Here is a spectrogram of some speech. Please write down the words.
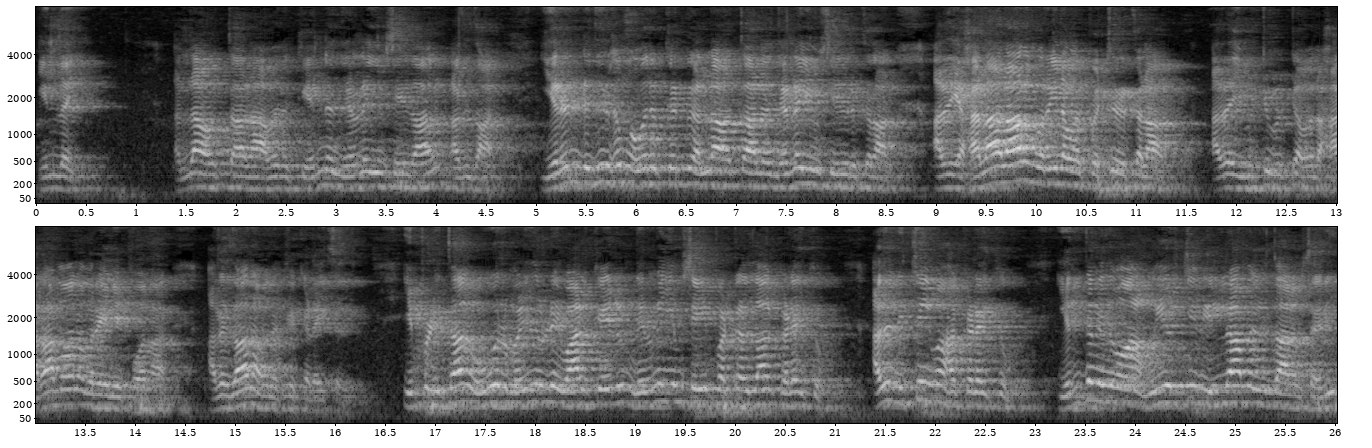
இல்லை. அல்லாஹாலா அவனுக்கு என்ன நிர்ணயம் செய்தால் அதுதான். இரண்டு திருகம் அவருக்கென்று அல்லாஹால நிர்ணயம் செய்திருக்கிறான். அதை ஹலாலான முறையில் அவர் பெற்றிருக்கலாம். அதை விட்டுவிட்டு அவர் ஹராமான முறையிலே போனார். அதுதான் அவனுக்கு கிடைத்தது. இப்படித்தான் ஒவ்வொரு மனிதனுடைய வாழ்க்கையிலும் நிர்ணயம் செய்யப்பட்டதுதான் கிடைக்கும். அது நிச்சயமாக கிடைக்கும். எந்த விதமான முயற்சியும் இல்லாமல் இருந்தாலும் சரி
